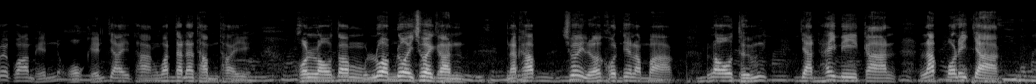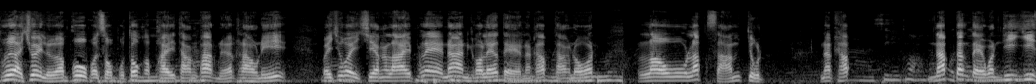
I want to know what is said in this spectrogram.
ด้วยความเห็นอกเห็นใจทางวัฒนธรรมไทย คนเราต้องร่วมด้วยช่วยกันนะครับ ช่วยเหลือคนที่ลำบาก เราถึงยัดให้มีการรับบริจาคเพื่อช่วยเหลือผู้ประสบอุทกภัยทางภาคเหนือคราวนี้ ไปช่วยเชียงรายแพร่น่านก็แล้วแต่นะครับ ทางโน้นเรารับ 3 จุดนะครับ นับตั้งแต่วันที่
